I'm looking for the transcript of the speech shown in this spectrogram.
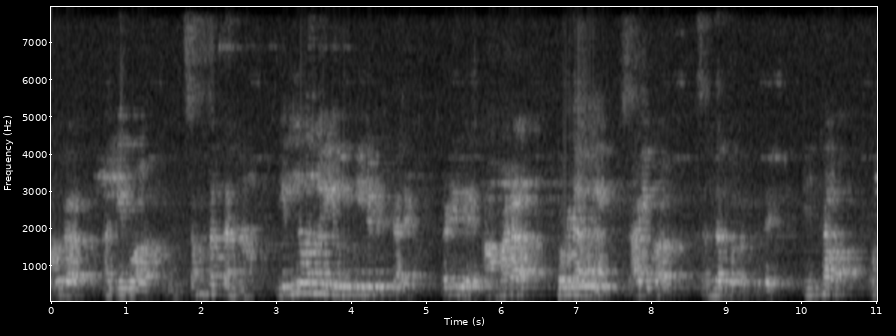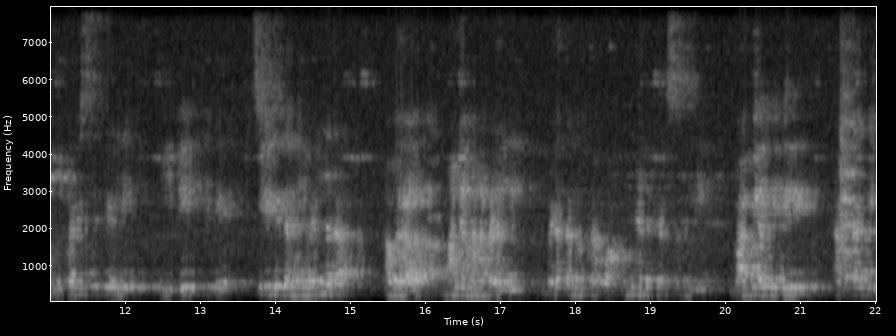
ಅವರ ಅಲ್ಲಿರುವ ಸಂಪತ್ತನ್ನ ಎಲ್ಲವನ್ನು ಇವರು ನೀಡಿಬಿಡ್ತಾರೆ ಕಡೆಗೆ ಆ ಮರ ಒಳ್ಳಾಗಿ ಸಾಯುವ ಸಂದರ್ಭ ಬರ್ತದೆ. ಇಂಥ ಒಂದು ಪರಿಸ್ಥಿತಿಯಲ್ಲಿ ಈ ವೇದಿಕೆಗೆ ಸೇರಿದ ನೀವೆಲ್ಲರ ಅವರ ಮನೆ ಮನಗಳಲ್ಲಿ ಬೆಳಕನ್ನು ತರುವ ಪುಣ್ಯದ ಕೆಲಸದಲ್ಲಿ ಭಾಗಿಯಾಗಿದ್ದೀರಿ. ಅದಕ್ಕಾಗಿ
